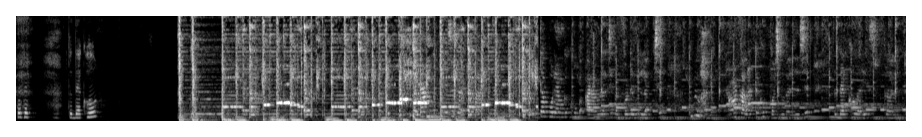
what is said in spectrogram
তো দেখো। এটা পরে আমাকে খুব আরাম লাগছে কমফোর্টেবল লাগছে। খুবই ভালো। আমার কালারটা খুব পছন্দ হয়েছে। তো দেখো গাইস কালারটা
